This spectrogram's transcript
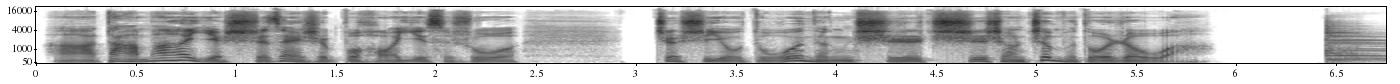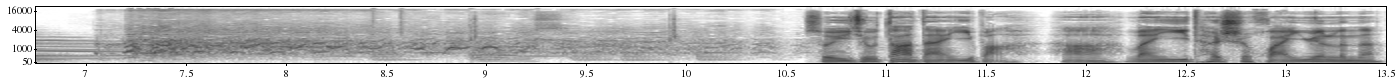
啊。大妈也实在是不好意思说，这是有多能吃，吃上这么多肉啊。所以就大胆一把啊！万一她是怀孕了呢？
